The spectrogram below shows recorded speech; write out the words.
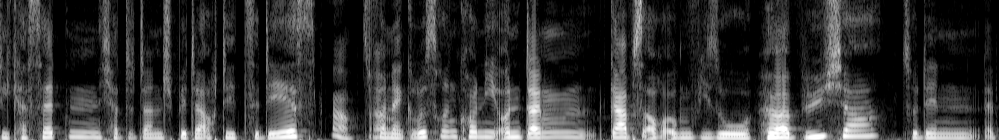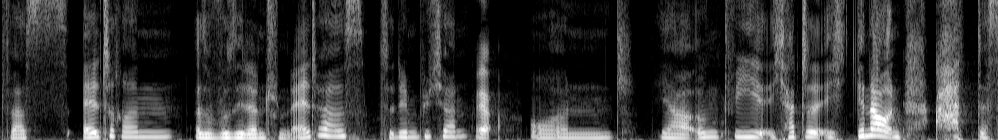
die Kassetten, ich hatte dann später auch die CDs Ah, von ja. der größeren Conny und dann gab es auch irgendwie so Hörbücher zu den etwas älteren, also wo sie dann schon älter ist, zu den Büchern. Ja. Und ja, irgendwie, ich hatte, ich, genau, und ah, das,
